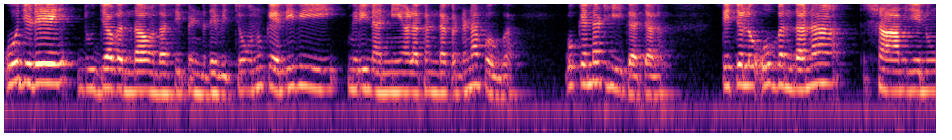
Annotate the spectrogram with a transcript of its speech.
ਉਹ ਜਿਹੜੇ ਦੂਜਾ ਬੰਦਾ ਆਉਂਦਾ ਸੀ ਪਿੰਡ ਦੇ ਵਿੱਚੋਂ, ਉਹਨੂੰ ਕਹਿੰਦੀ ਵੀ ਮੇਰੀ ਨਾਨੀ ਵਾਲਾ ਕੰਡਾ ਕੱਢਣਾ ਪਊਗਾ। ਉਹ ਕਹਿੰਦਾ ਠੀਕ ਆ, ਚੱਲ। ਤੇ ਚਲੋ ਉਹ ਬੰਦਾ ਨਾ ਸ਼ਾਮ ਜੇ ਨੂੰ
